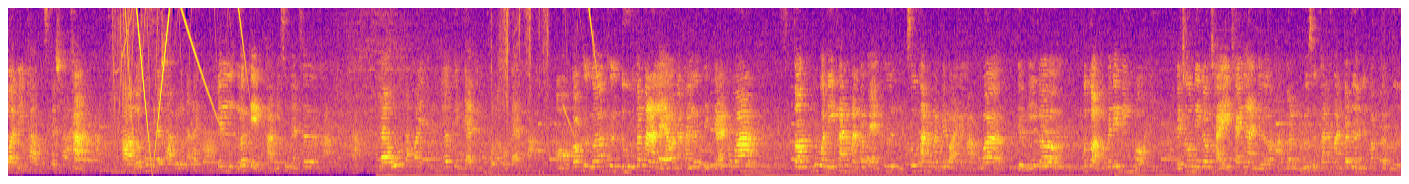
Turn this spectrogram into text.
สวัสดีค่ะคุณศิรชาค่ะอ่ารถคุณศิรชาเป็นรถอะไรคะเป็นรถเก๋งค่ะมิซูแลนเซอร์ค่ะค่ะแล้วทำไมถึงเลือกติดแก๊สที่มงคลออโต้แก๊สคะอ๋อก็คือว่าคือดูตั้งนานแล้วนะคะเรื่องติดแก๊สเพราะว่า ตอนทุกวันนี้ค่าน้ำมันก็แพงขึ้นสู้ค่าน้ำมันไม่ไหวอะค่ะเพราะว่าเดี๋ยวนี้ก็เมื่อก่อนก็ไม่ได้วิ่งบ่อยแต่ช่วงนี้ก็ใช้ใช้งานเยอะค่ะก็รู้สึกค่าน้ำมันก็เดือนหนึงก็เกือบหมื่น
